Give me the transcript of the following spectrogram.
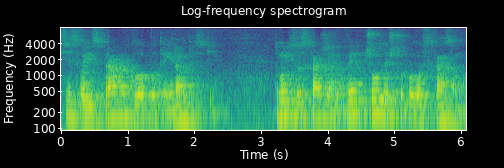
всі свої справи, клопоти і радості. Тому Ісус каже, ви чули, що було сказано.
